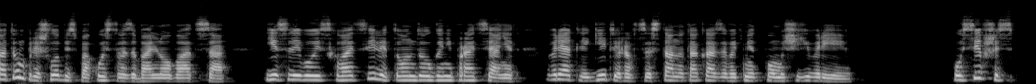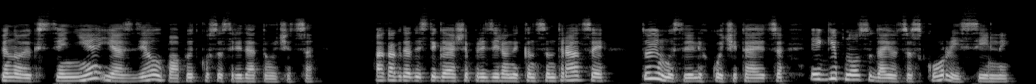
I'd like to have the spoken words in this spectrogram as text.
Потом пришло беспокойство за больного отца. Если его и схватили, то он долго не протянет. Вряд ли гитлеровцы станут оказывать медпомощь еврею. Усевшись спиной к стене, я сделал попытку сосредоточиться. А когда достигаешь определенной концентрации – то и мысли легко читаются, и гипноз удается скорый и сильный.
